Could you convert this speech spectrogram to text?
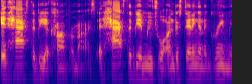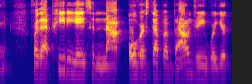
it has to be a compromise. It has to be a mutual understanding and agreement for that PDA to not overstep a boundary where you're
